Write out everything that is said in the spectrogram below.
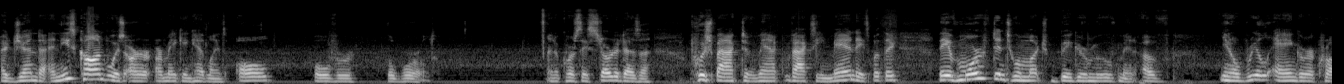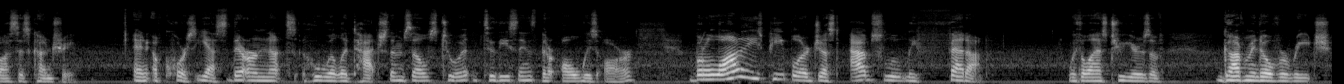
agenda. And these convoys are, are making headlines all over the world. And of course, they started as a pushback to vac- vaccine mandates, but they they have morphed into a much bigger movement of, you know, real anger across this country. And of course, yes, there are nuts who will attach themselves to it, to these things. There always are. But a lot of these people are just absolutely fed up with the last two years of government overreach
